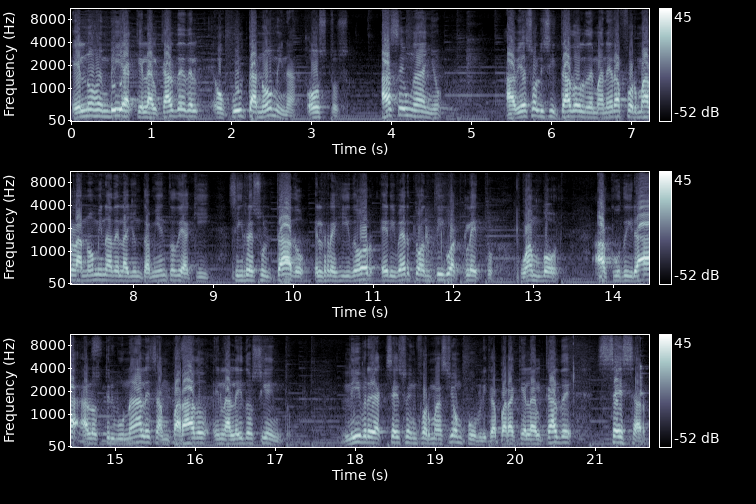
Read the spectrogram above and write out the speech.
Él nos envía que el alcalde del Oculta Nómina, Hostos, hace un año había solicitado de manera formal la nómina del ayuntamiento de aquí. Sin resultado, el regidor Heriberto Antigua Cleto, Juan Bor, acudirá a los tribunales amparados en la ley 200, libre de acceso a información pública, para que el alcalde César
